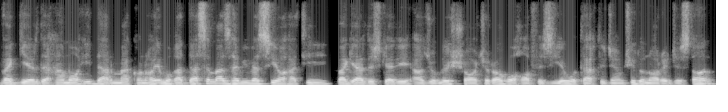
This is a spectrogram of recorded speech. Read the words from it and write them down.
و گرد همایی در مکانهای مقدس مذهبی و سیاحتی و گردشگری از جمله شاچراغ و حافظیه و تخت جمشید و نارنجستان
